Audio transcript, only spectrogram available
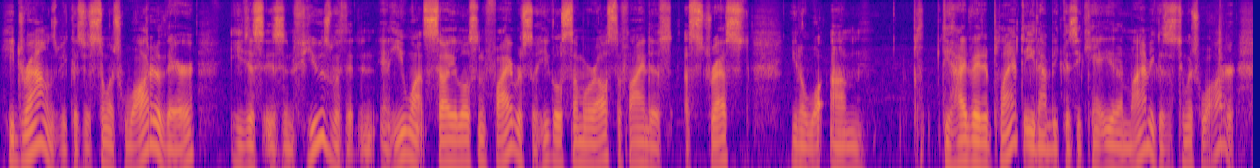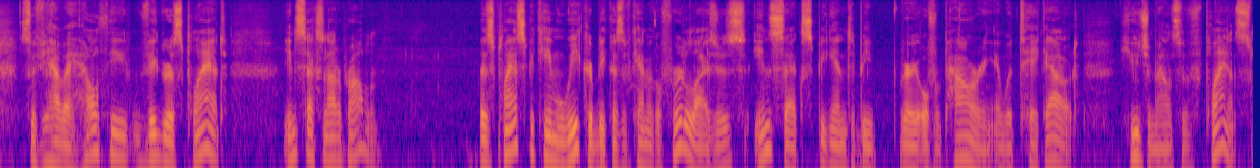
he drowns because there's so much water there. He just is infused with it, and, and he wants cellulose and fiber, so he goes somewhere else to find a, a stressed, you know, um, dehydrated plant to eat on because he can't eat on mine because there's too much water. So if you have a healthy, vigorous plant, insects are not a problem. As plants became weaker because of chemical fertilizers, insects began to be very overpowering and would take out huge amounts of plants.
